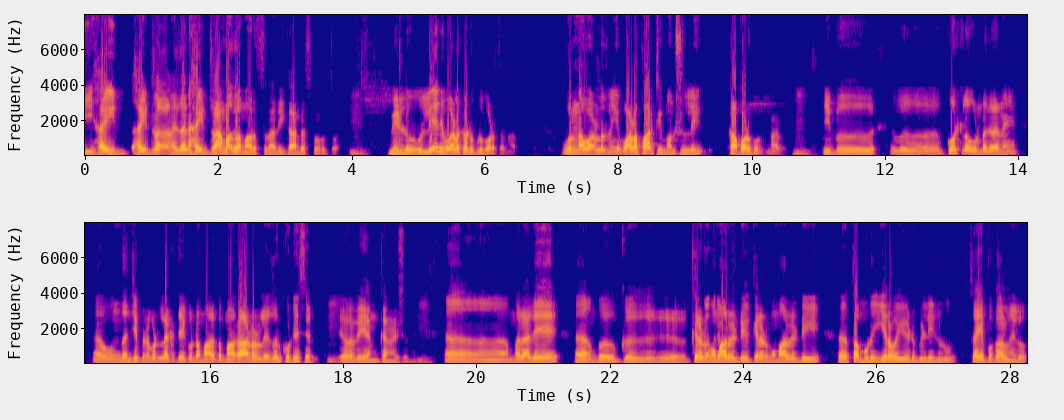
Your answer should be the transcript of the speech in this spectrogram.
ఈ హై హైడ్రా అనేదాన్ని హై డ్రామాగా మారుస్తున్నారు ఈ కాంగ్రెస్ ప్రభుత్వం. వీళ్ళు లేని వాళ్ళ కడుపులు కొడుతున్నారు. ఉన్న వాళ్ళని వాళ్ళ పార్టీ మనుషుల్ని కాపాడుకుంటున్నారు. ఇప్పుడు కోర్టులో ఉండగానే ఉందని చెప్పినా కూడా లెక్క చేయకుండా మాకు మాకు ఆర్డర్ లేదు అని కొట్టేశారు. ఎవరి ఎన్ కన్వెన్షన్. మరి అదే కిరణ్ కుమార్ రెడ్డి కిరణ్ కుమార్ రెడ్డి తమ్ముడు ఇరవై ఏడు బిల్డింగులు సైపు కాలనీలో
